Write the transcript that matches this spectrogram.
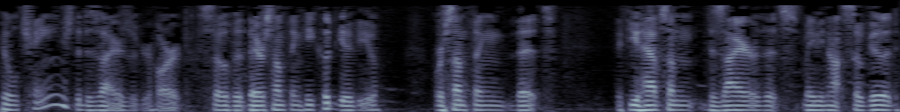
he'll change the desires of your heart so that there's something he could give you, or something that if you have some desire that's maybe not so good,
